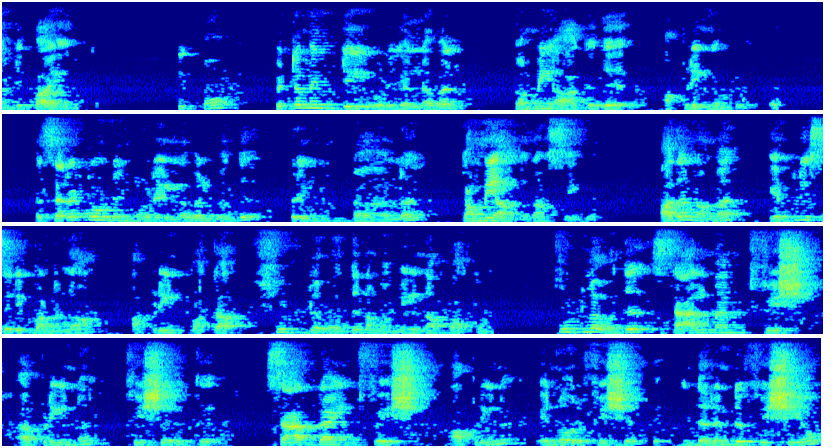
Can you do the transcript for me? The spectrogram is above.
கண்டிப்பாக இருக்கும். இப்போ விட்டமின் டி உடைய லெவல் கம்மி ஆகுது அப்படிங்கும்போது செரட்டோனினுடைய லெவல் வந்து பிரெயினில் கம்மியாக தான் செய்யும். அதை நம்ம எப்படி சரி பண்ணலாம் அப்படின்னு பார்த்தா ஃபுட்டில் வந்து நம்ம மெயினாக பார்க்கணும். ஃபுட்டில் வந்து சால்மன் ஃபிஷ் அப்படின்னு ஃபிஷ் இருக்குது சார்டைன் ஃபிஷ் அப்படின்னு இன்னொரு ஃபிஷ் இருக்குது இந்த ரெண்டு ஃபிஷ்ஷையும்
